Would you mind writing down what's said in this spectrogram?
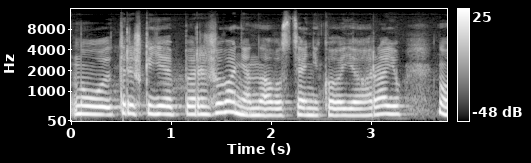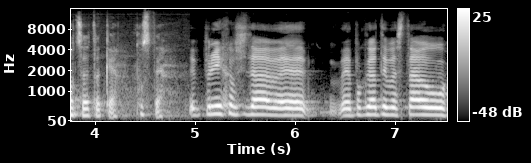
ну, трішки є переживання на сцені, коли я граю. Ну, це таке, пусте. Приїхав сюди показати виставу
